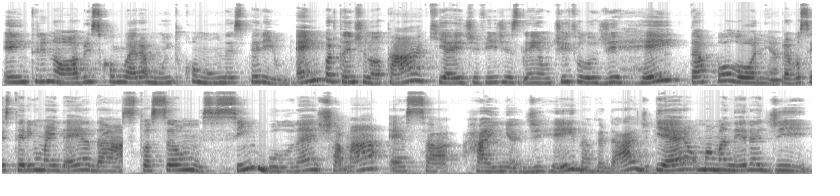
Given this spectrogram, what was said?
entre nobres, como era muito comum nesse período. É importante notar que a Edviges ganha o título de rei da Polônia. Para vocês terem uma ideia da situação, desse símbolo, né, de chamar essa rainha de rei, na verdade, que era uma maneira de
